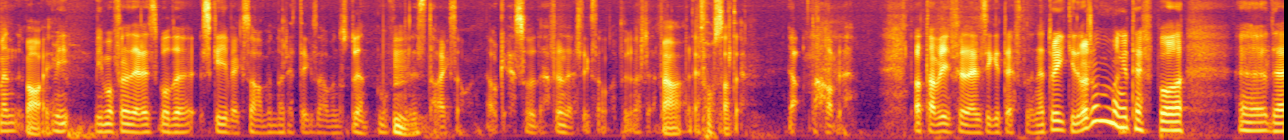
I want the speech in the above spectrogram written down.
Men vi, vi må fremdeles både skrive eksamen og rette eksamen, og studenten må fremdeles ta eksamen. Ok, Så det er fremdeles eksamen på universitetet. Ja, det er fortsatt det. Ja, da har vi det. Da tar vi fremdeles ikke treff på den. Jeg tror ikke det var så mange treff på eh, det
